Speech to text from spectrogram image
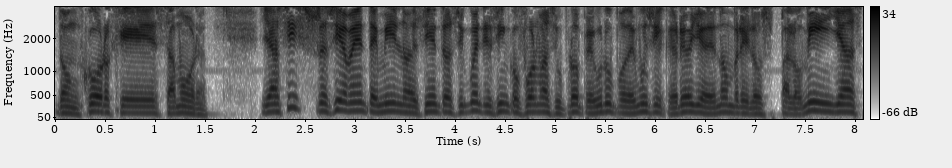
don Jorge Zamora. Y así sucesivamente en 1955 forma su propio grupo de música criolla de nombre Los Palomillas,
